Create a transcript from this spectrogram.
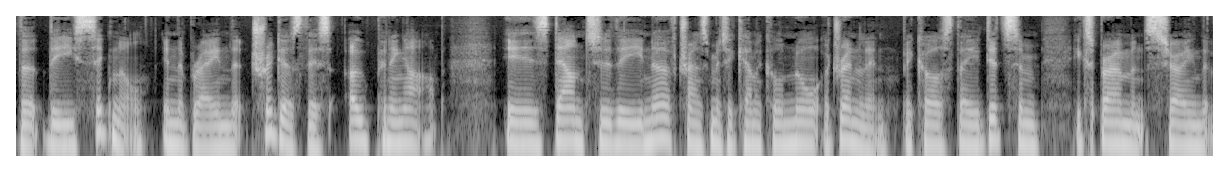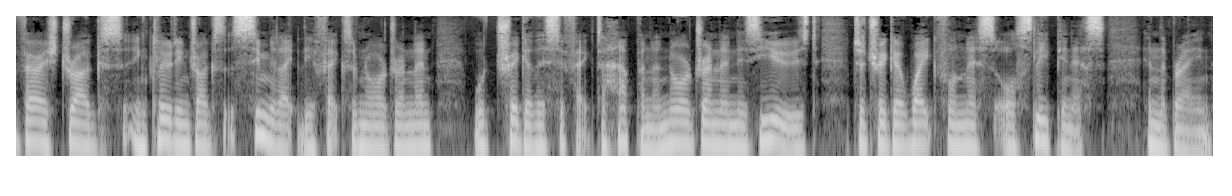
that the signal in the brain that triggers this opening up is down to the nerve transmitter chemical noradrenaline because they did some experiments showing that various drugs, including drugs that simulate the effects of noradrenaline, would trigger this effect to happen. And noradrenaline is used to trigger wakefulness or sleepiness in the brain.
